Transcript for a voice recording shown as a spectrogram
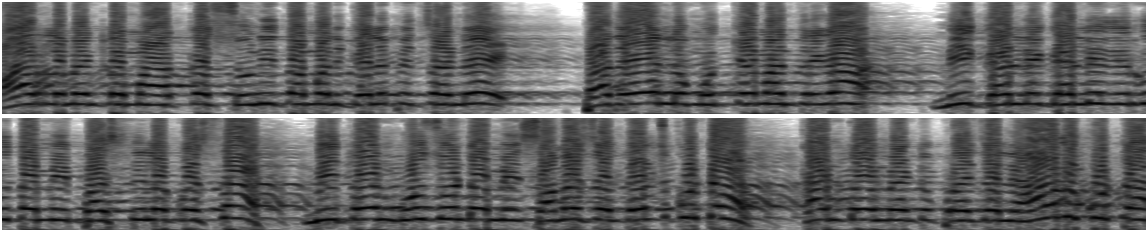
పార్లమెంట్లో మా అక్క సునీతమ్మని గెలిపించండి. పదేళ్ళు ముఖ్యమంత్రిగా మీ గల్లీ గల్లీ తిరుగుతా మీ బస్తీలకు వస్తా మీతో కూర్చుంటా మీ సమస్యలు తెలుసుకుంటా కంటోన్మెంట్ ప్రజల్ని ఆదుకుంటా.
